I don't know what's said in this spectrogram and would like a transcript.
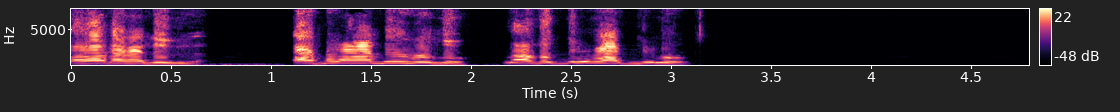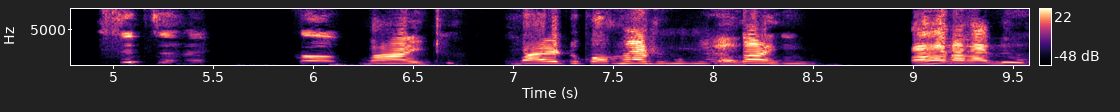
বারো টাকা দিবি। পাঁচশো টাকা দিবি বলো। নাটকগুলো বাদ দিলো। ভাই ভাই একটু কথা ভাই পাঁচশো টাকা দিবি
